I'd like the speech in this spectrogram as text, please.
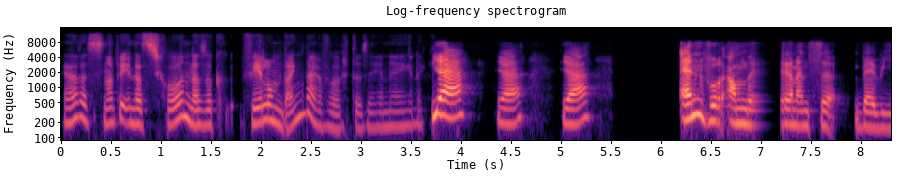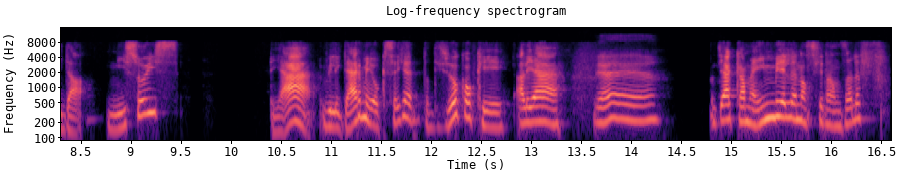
Ja, dat snap ik. En dat is gewoon, dat is ook veel om dankbaar voor te zijn eigenlijk. Ja, ja, ja. En voor andere mensen bij wie dat niet zo is, ja, wil ik daarmee ook zeggen, dat is ook oké. Al ja, Ja, ja, ja. want ja, ik kan me inbeelden als je dan zelf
